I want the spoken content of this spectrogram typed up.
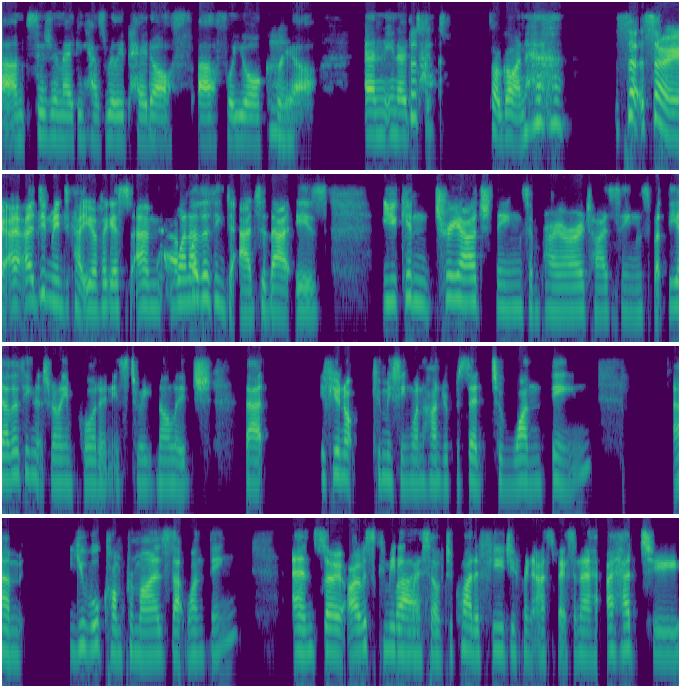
um, decision making has really paid off uh, for your Mm. career and you know touch, so go on So, sorry, I, I didn't mean to cut you off. I guess um, of one other thing to add to that is you can triage things and prioritize things, but the other thing that's really important is to acknowledge that if you're not committing 100% to one thing, um, you will compromise that one thing. And so I was committing Right. myself to quite a few different aspects, and I, I had to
